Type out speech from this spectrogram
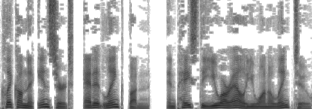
click on the Insert, Edit Link button, and paste the URL you want to link to.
